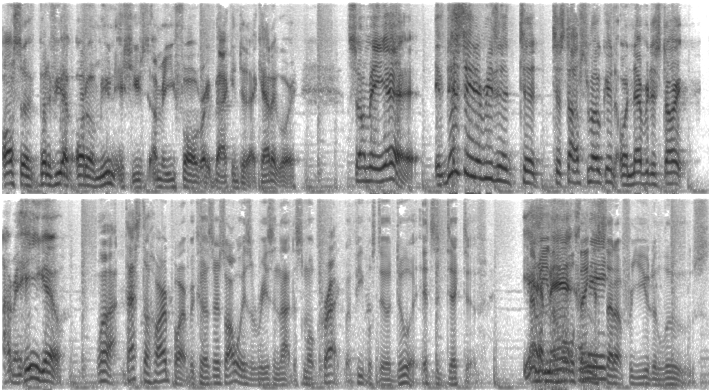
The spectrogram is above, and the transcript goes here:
Also, but if you have autoimmune issues, I mean, you fall right back into that category. So I mean, yeah, if this ain't a reason to to stop smoking or never to start, I mean, here you go. Well, that's the hard part because there's always a reason not to smoke crack, but people still do it. It's addictive. Yeah, I mean, man. the whole thing I mean, is set up for you to lose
